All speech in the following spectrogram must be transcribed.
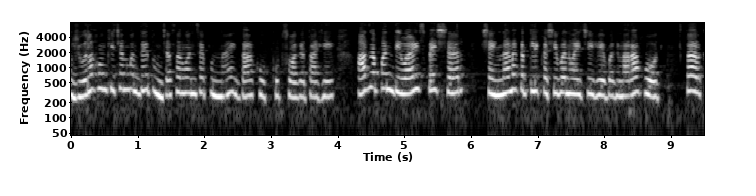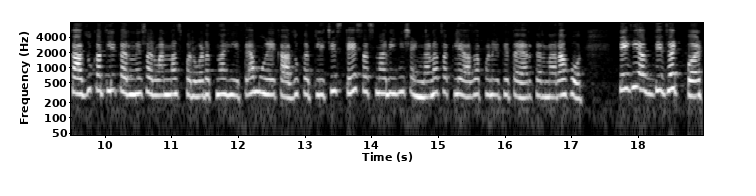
उज्ज्वला होम किचनमध्ये तुमच्या सर्वांचे पुन्हा एकदा खूप खूप स्वागत आहे. आज आपण दिवाळी स्पेशल शेंगदाणा कतली कशी बनवायची हे बघणार आहोत. तर काजू कतली करणे सर्वांनाच परवडत नाही. त्यामुळे काजू कतलीची स्टेस असणारी ही शेंगदाणा चकली आज आपण येथे तयार करणार आहोत. तेही अगदी झटपट.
